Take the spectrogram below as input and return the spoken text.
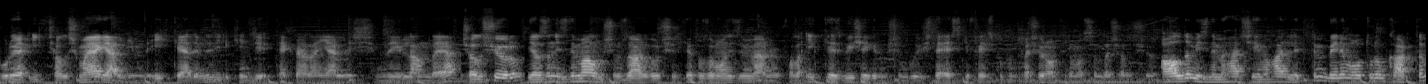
buraya ilk çalışmaya geldiğimde, ilk geldiğimde değil ikinci tekrardan yerleşimde İrlanda'ya çalışıyorum. Yazın iznimi almışım zar zor şirket o zaman izin vermiyor falan. İlk kez bir işe girmişim bu işte eski Facebook'un taşeron firmasında çalışıyorum. Aldım iznimi her şeyimi hallettim. Benim oturum kartım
